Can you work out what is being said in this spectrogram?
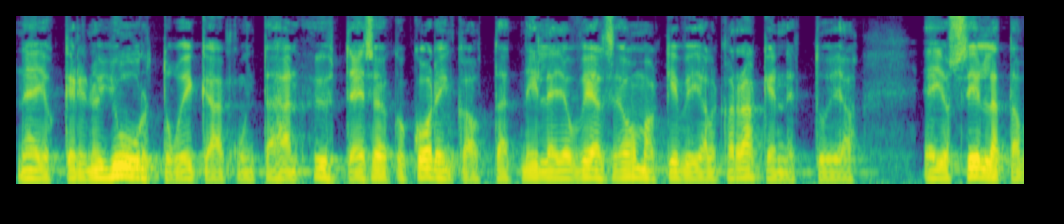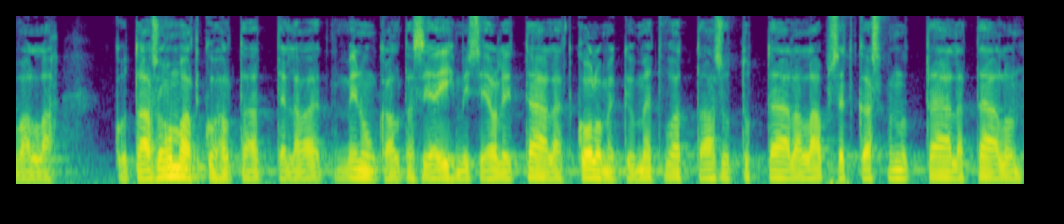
ne ei ole kerinyt juurtua ikään kuin tähän yhteisöön kodin kautta, että niille ei ole vielä se oma kivijalka rakennettu ja ei ole sillä tavalla, kun taas omat kohdalta ajattelee, että minun kaltaisia ihmisiä oli täällä, että 30 vuotta asuttu täällä, lapset kasvanut täällä, täällä on,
